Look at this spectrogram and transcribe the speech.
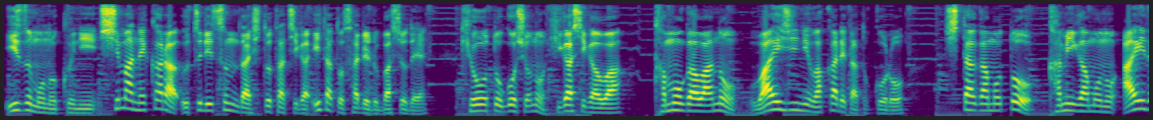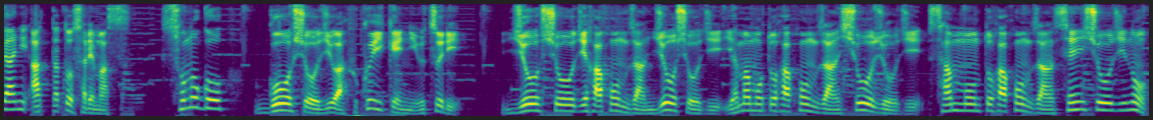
出雲の国島根から移り住んだ人たちがいたとされる場所で、京都御所の東側、鴨川の Y 字に分かれたところ、下鴨と上鴨の間にあったとされます。その後、豪昌寺は福井県に移り、上昇寺派本山上昇寺、山本派本山正常寺、三門徒派本山千勝寺の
